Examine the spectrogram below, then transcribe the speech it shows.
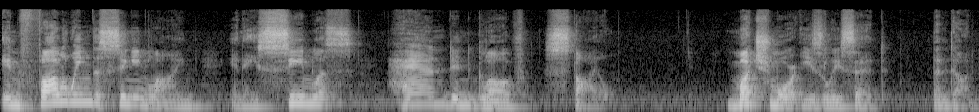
in following the singing line in a seamless, hand-in-glove style. Much more easily said than done.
